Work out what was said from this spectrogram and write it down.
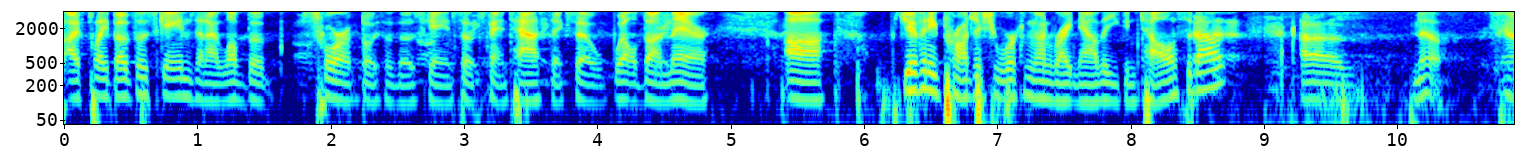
I've played both those games and i love the score of both of those games so it's fantastic so well done there uh, do you have any projects you're working on right now that you can tell us about Uh, no. No?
